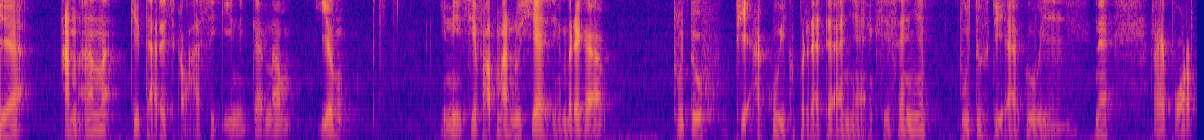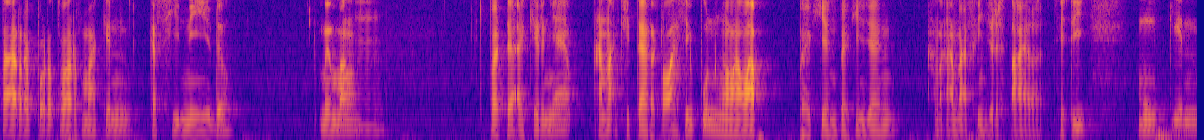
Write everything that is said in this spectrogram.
ya anak-anak gitaris klasik ini karena yang ini sifat manusia sih mereka butuh diakui keberadaannya eksistensinya butuh diakui Mm. nah repertoar makin ke sini itu memang Mm. Pada akhirnya anak gitar klasik pun ngelalap bagian-bagian anak-anak fingerstyle. Jadi mungkin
